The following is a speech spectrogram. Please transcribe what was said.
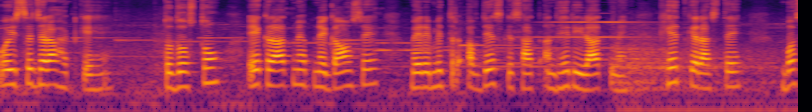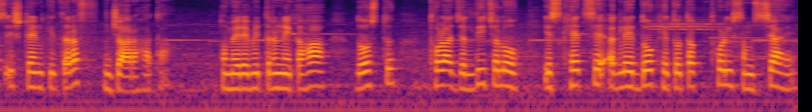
वो इससे ज़रा हटके है। तो दोस्तों, एक रात में अपने गाँव से मेरे मित्र अवदेश के साथ अंधेरी रात में खेत के रास्ते बस स्टैंड की तरफ़ जा रहा था। तो मेरे मित्र ने कहा, दोस्त थोड़ा जल्दी चलो, इस खेत से अगले दो खेतों तक थोड़ी समस्या है।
